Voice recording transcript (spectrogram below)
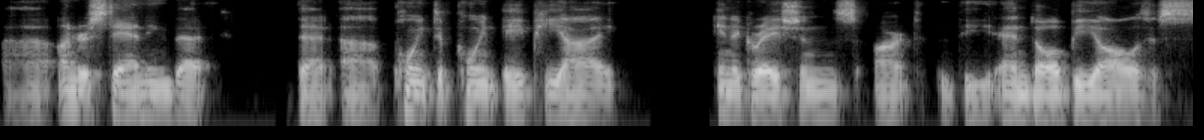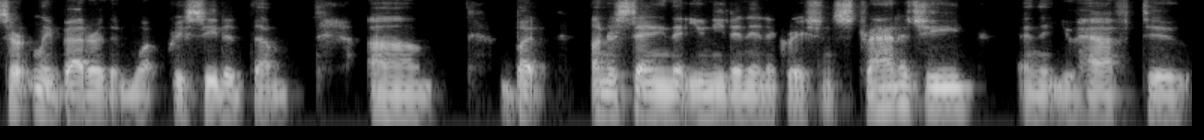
uh, understanding that that point to point API integrations aren't the end all be all is certainly better than what preceded them. Um, but understanding that you need an integration strategy and that you have to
